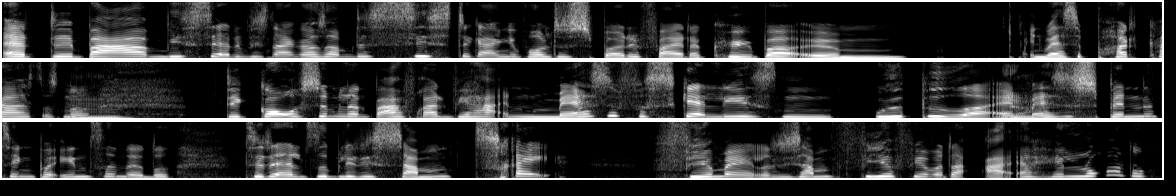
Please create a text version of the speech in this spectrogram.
at det bare, vi ser det, vi snakker også om det sidste gang i forhold til Spotify, der køber øhm, en masse podcast og sådan noget. Mhm. Mm. Det går simpelthen bare fra, at vi har en masse forskellige sådan, udbydere af Ja. en masse spændende ting på internettet, til det altid bliver de samme tre firmaer, eller de samme fire firmaer, der ejer hele lortet.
